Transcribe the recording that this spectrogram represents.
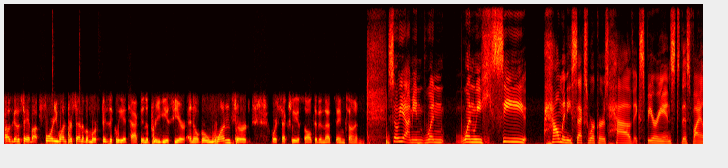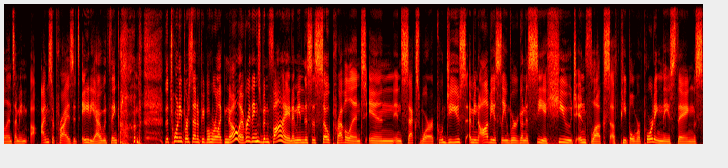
I was going to say about 41% of them were physically attacked in the previous year, and over one third were sexually assaulted in that same time. So yeah, I mean when when we see how many sex workers have experienced this violence, I mean I'm surprised it's 80. I would think the 20% of people who are like no, everything's been fine. I mean this is so prevalent in in sex work. Do you I mean obviously we're going to see a huge influx of people reporting these things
